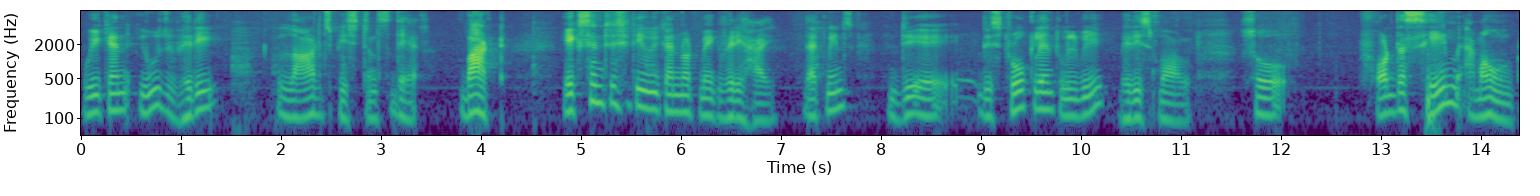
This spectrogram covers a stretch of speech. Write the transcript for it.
we can use very large pistons there, but eccentricity we cannot make very high that means the, the stroke length will be very small. So, for the same amount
